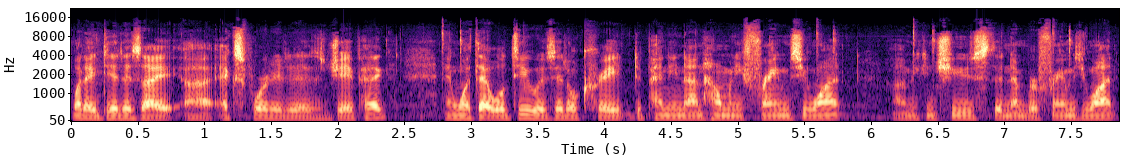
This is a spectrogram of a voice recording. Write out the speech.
what I did is I uh, exported it as JPEG, and what that will do is it'll create, depending on how many frames you want, um, you can choose the number of frames you want.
